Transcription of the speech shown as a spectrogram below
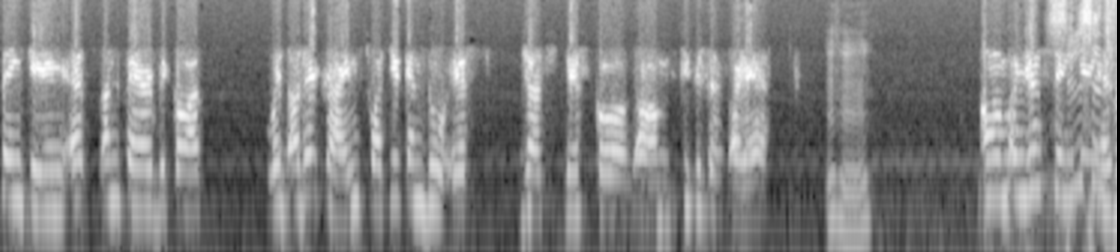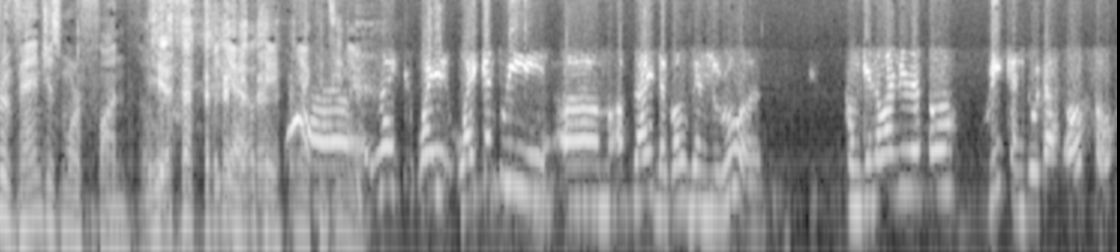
thinking it's unfair because with other crimes, what you can do is just this called um, citizen's arrest. Mm-hmm. Um, I'm just thinking, Citizens' revenge is more fun, though. Yeah. But yeah, okay, yeah, continue. uh, like, why why can't we um, apply the golden rule? Kung ginawa nila to, we can do that also.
